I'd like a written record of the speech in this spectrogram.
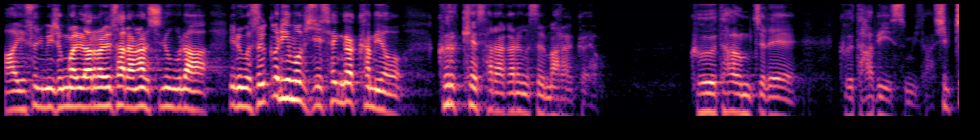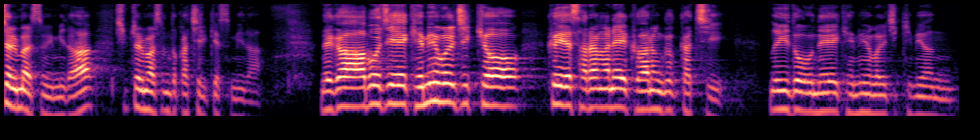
아 예수님이 정말 나를 사랑하시는구나 이런 것을 끊임없이 생각하며 그렇게 살아가는 것을 말할까요? 그 다음 절에 그 답이 있습니다. 10절 말씀입니다. 10절 말씀도 같이 읽겠습니다. 내가 아버지의 계명을 지켜 그의 사랑 안에 거하는 것 같이 너희도 내 계명을 지키면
